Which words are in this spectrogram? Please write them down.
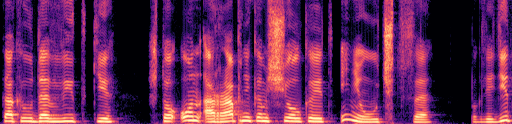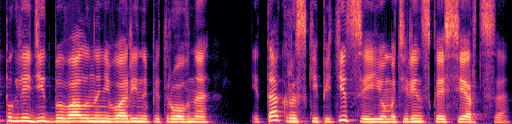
как и у Давыдки, что он арабником щелкает и не учится. Поглядит-поглядит, бывало на него Арина Петровна, и так раскипятится ее материнское сердце.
